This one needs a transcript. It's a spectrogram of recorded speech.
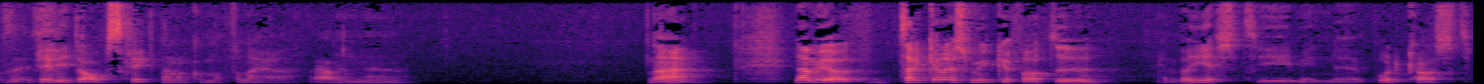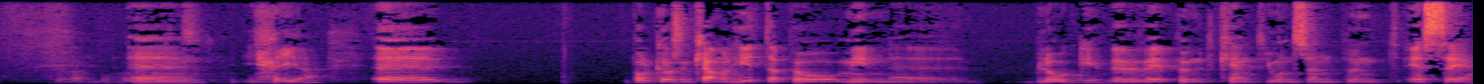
Precis. bli lite avskräckt när man kommer för nära. Ja. Men, eh, nej. nej, men jag tackar dig så mycket för att du var gäst i min eh, podcast. Det var bra. Eh, ja, ja. Eh, podcasten kan man hitta på min eh, blogg www.kentjonsen.se.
